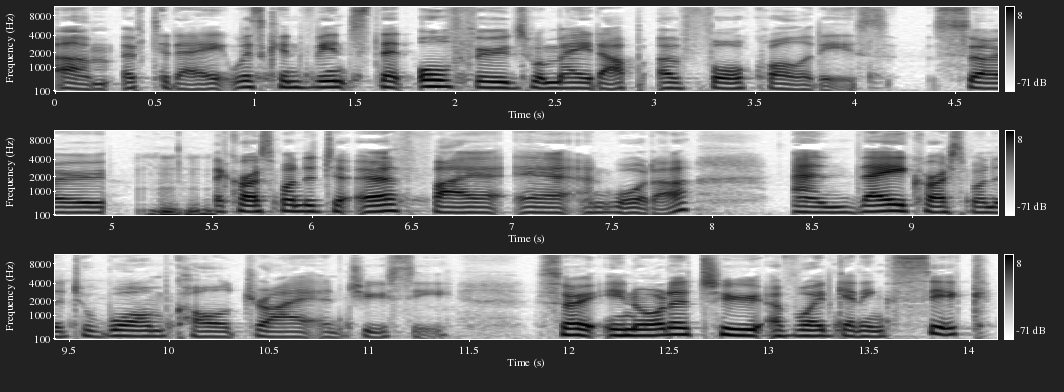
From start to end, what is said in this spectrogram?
um, of today was convinced that all foods were made up of four qualities. So they corresponded to earth, fire, air, and water, and they corresponded to warm, cold, dry, and juicy. So, in order to avoid getting sick,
